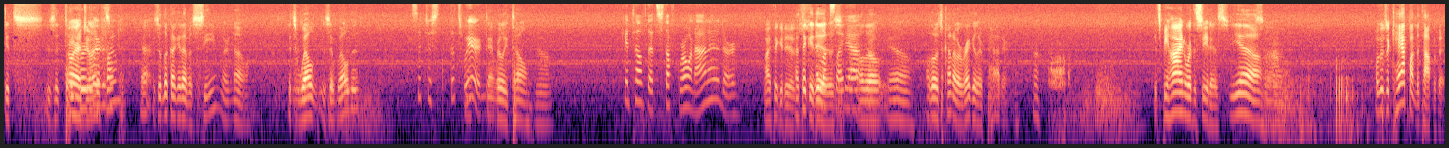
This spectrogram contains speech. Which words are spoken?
It's is it Go ahead, tapered Julie. in the front? Yeah. Does it look like it have a seam or no? It's weld. Is it welded? Is it just, that's weird. Can't really tell. Yeah. Can't tell if that's stuff growing on it or. I think it is. I think it It is. looks like Yeah. Although, yeah. Although it's kind of a regular pattern. It's behind where the seat is. Yeah. So, Oh, there's a cap on the top of it.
